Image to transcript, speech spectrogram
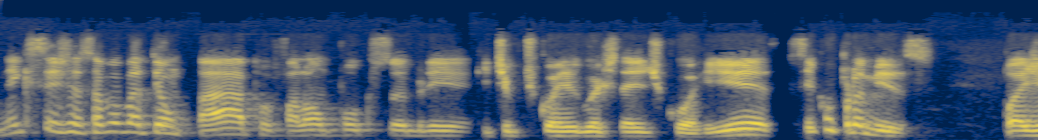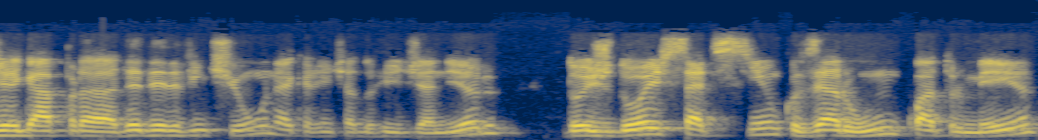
nem que seja só para bater um papo, falar um pouco sobre que tipo de corrida gostaria de correr, sem compromisso. Pode ligar para DDD 21, né, que a gente é do Rio de Janeiro, 22750146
